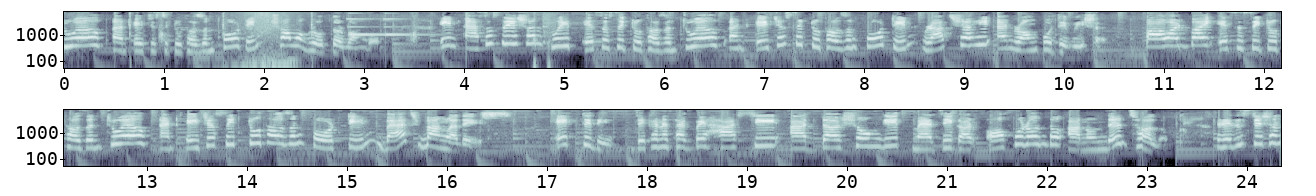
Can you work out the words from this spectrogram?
twelve and HSC two thousand fourteen সমগ্র Uttarbanga in association with S SC two thousand twelve and H SC two In association with SSC 2012 and HSC 2014, Rajshahi and Rangpur Division. Powered by SSC 2012 and HSC 2014 Batch Bangladesh. একটি দিন, যেখানে থাকবে হাসি, আড্ডা, সংগীত ম্যাজিক আর অফুরন্ত আনন্দের ঝলক। রেজিস্ট্রেশন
